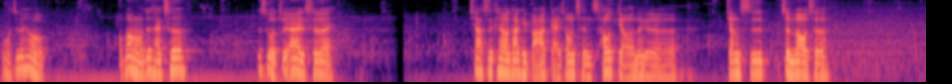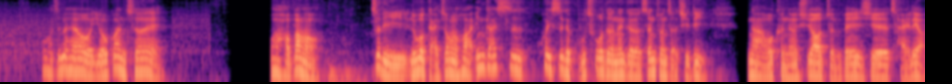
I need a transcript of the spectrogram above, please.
哇，这边还有，好棒哦！这台车，这是我最爱的车哎。下次看到它，可以把它改装成超屌的那个僵尸震爆车。哇，这边还有油罐车哎。哇，好棒哦！这里如果改装的话，应该是会是个不错的那个生存者基地。那我可能需要准备一些材料，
